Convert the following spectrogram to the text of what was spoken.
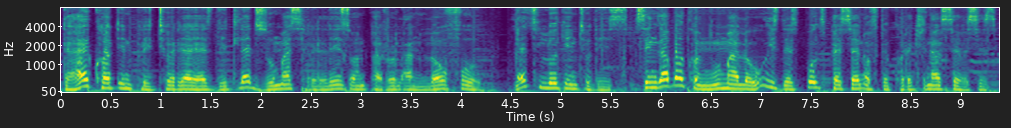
the High Court in Pretoria has declared Zuma's release on parole unlawful. Let's look into this. Singabakho Nxumalo, who is the spokesperson of the Correctional Services,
